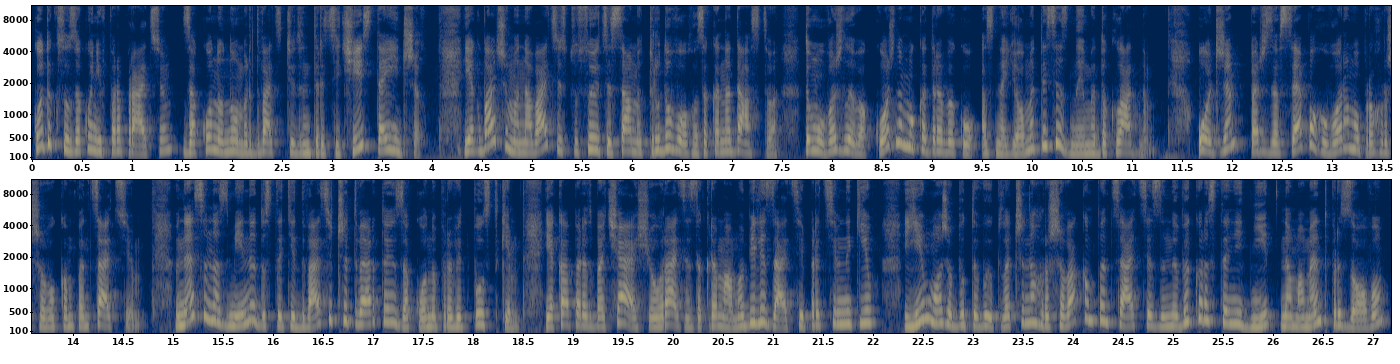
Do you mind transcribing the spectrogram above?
Кодексу законів про працю, закону номер 2136 та інших. Як бачимо, новації стосуються саме трудового законодавства, тому важливо кожному кадровику ознайомитися з ними докладно. Отже, перш за все, поговоримо про грошову компенсацію. Внесено зміни до статті 24 закону про відпустки, яка передбачає, що у разі, зокрема, мобілізації працівників їм може бути виплачена грошова компенсація за невикористані дні на момент призову,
